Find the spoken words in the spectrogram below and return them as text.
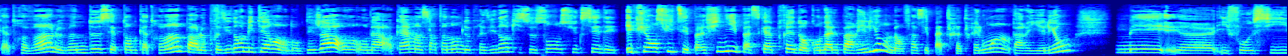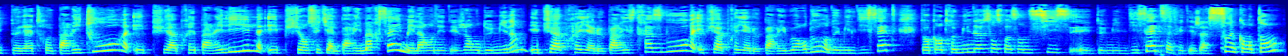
80, euh, le 22 septembre 80, par le président Mitterrand. Donc déjà, on, a quand même un certain nombre de présidents qui se sont succédés. Et puis ensuite, c'est pas fini, parce qu'après, donc on a le Paris-Lyon, mais enfin, c'est pas très très loin, Paris et Lyon. Mais euh, il faut aussi peut-être Paris-Tours, et puis après Paris-Lille, et puis ensuite il y a le Paris-Marseille, mais là on est déjà en 2001. Et puis après il y a le Paris-Strasbourg, et puis après il y a le Paris-Bordeaux en 2017. Donc entre 1966 et 2017, ça fait déjà 50 ans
